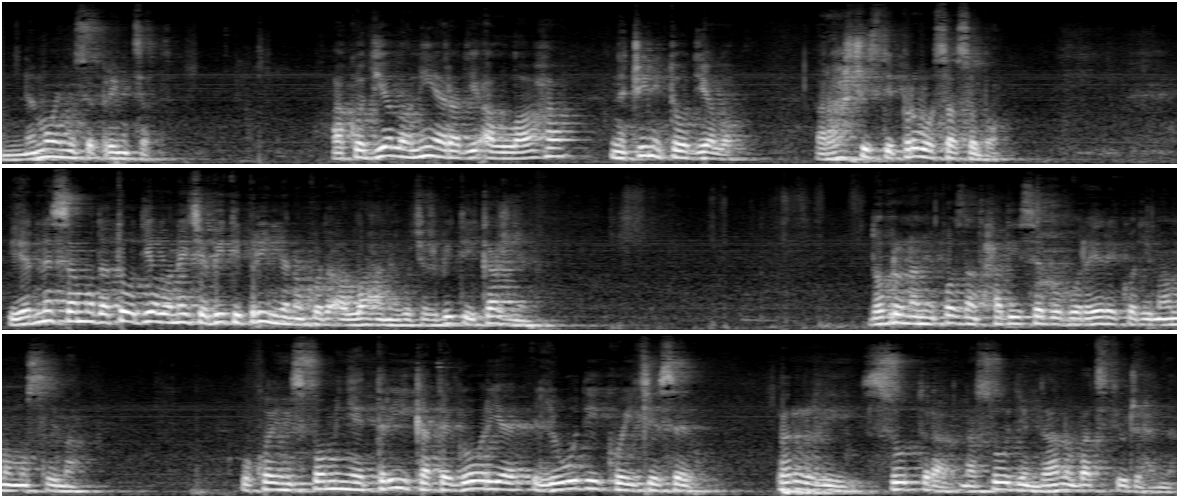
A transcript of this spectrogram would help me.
nemoj mu se primicati. Ako dijelo nije radi Allaha, ne čini to dijelo. Raščisti prvo sa sobom. Jer ne samo da to dijelo neće biti primljeno kod Allaha, nego ćeš biti i kažnjen. Dobro nam je poznat hadis Ebu Hurere kod imama muslima, u kojem spominje tri kategorije ljudi koji će se prvi sutra na sudnjem danu baciti u džehennem.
